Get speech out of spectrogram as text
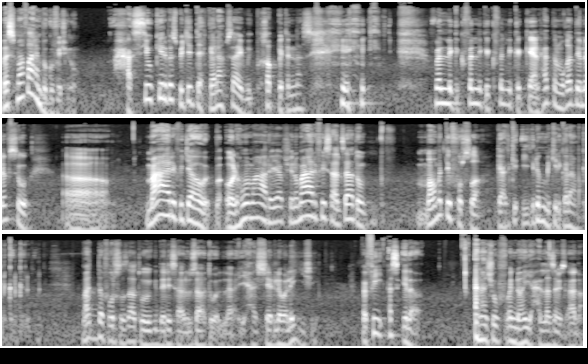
بس ما فاهم بيقول في شنو. حسيه كده بس بجد كلام سايب بخبط الناس. فلقك فلقك فلقك يعني. حتى المقدم نفسه آه ما عارف يجاوب ولا هو ما عارف يجاوب شنو ما عارف يسأل ذاته. ما مدي فرصة. قاعد يرمي كده كلام كر كر كر ما ادى فرصة ذاته يقدر يسأله ذاته ولا يحشر له ولا أي شيء. ففي أسئلة أنا أشوف إنه هي حل لازم يسألها.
